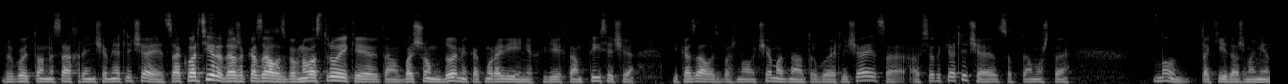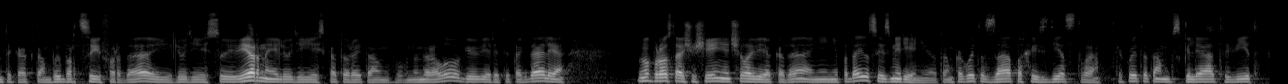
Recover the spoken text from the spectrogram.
другой тонны сахара ничем не отличается. А квартира даже, казалось бы, в новостройке, там, в большом доме, как муравейник, где их там тысяча, и казалось бы, ну, чем одна от другой отличается, а все-таки отличаются, потому что ну, такие даже моменты, как там выбор цифр, да, и люди есть суеверные, люди есть, которые там в нумерологию верят и так далее. Ну, просто ощущения человека, да, они не поддаются измерению. Там какой-то запах из детства, какой-то там взгляд, вид —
